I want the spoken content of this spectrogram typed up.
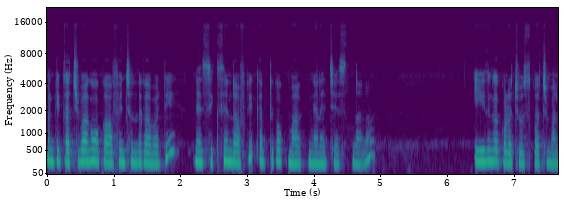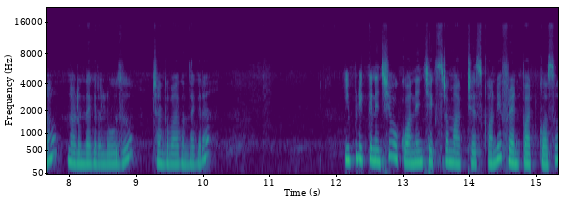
మనకి ఖర్చు భాగం ఒక హాఫ్ ఇంచ్ ఉంది కాబట్టి నేను సిక్స్ అండ్ హాఫ్కి కరెక్ట్గా ఒక మార్కింగ్ అనేది చేస్తున్నాను. ఈ విధంగా కూడా చూసుకోవచ్చు మనం నడుం దగ్గర లూజు చంక భాగం దగ్గర. ఇప్పుడు ఇక్కడ నుంచి ఒక వన్ ఇంచ్ ఎక్స్ట్రా మార్క్ చేసుకోండి ఫ్రంట్ పార్ట్ కోసం.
